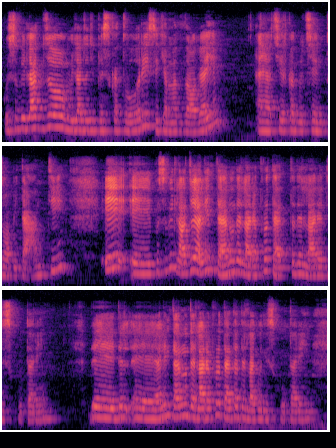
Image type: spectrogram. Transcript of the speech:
questo villaggio è un villaggio di pescatori, si chiama Zogai, ha circa 200 abitanti e, e questo villaggio è all'interno dell'area protetta dell'area di Scutari, de, all'interno dell'area protetta del lago di Scutari.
